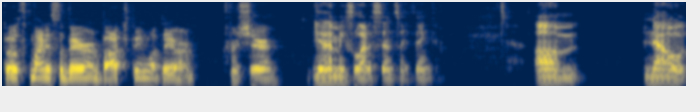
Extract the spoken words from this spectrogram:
both Minus the Bear and Botch being what they are. For sure. Yeah, that makes a lot of sense, I think. Um now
